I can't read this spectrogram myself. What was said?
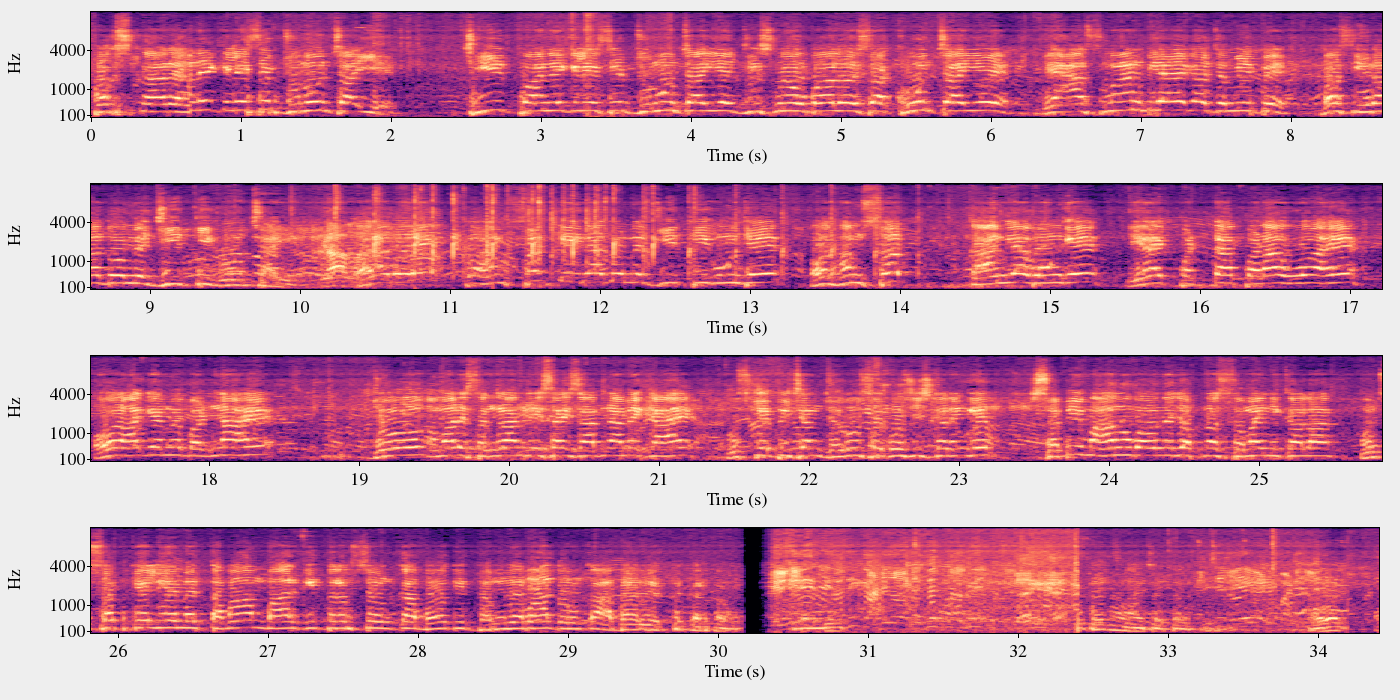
पक्ष रहने के लिए सिर्फ़ जुनून चाहिए। जीत पाने के लिए सिर्फ़ जुनून चाहिए। जिसमें उबालो, ऐसा खून चाहिए। ये आसमान भी आएगा ज़मीन पे। बस इरादों में जीत की गूंज चाहिए। बराबर है? तो हम सब के इरादों में जीत की गूंज है और हम सब कामयाब होंगे। यह एक पट्टा पड़ा हुआ है और आगे हमें बढ़ना है। जो हमारे संग्राम देसाई साहब ने हमें कहा है उसके पीछे हम जरूर से कोशिश करेंगे। सभी महानुभावों ने जो अपना समय निकाला उन सब के लिए मैं तमाम बार की तरफ से उनका बहुत ही धन्यवाद और उनका आभार व्यक्त करता हूँ।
